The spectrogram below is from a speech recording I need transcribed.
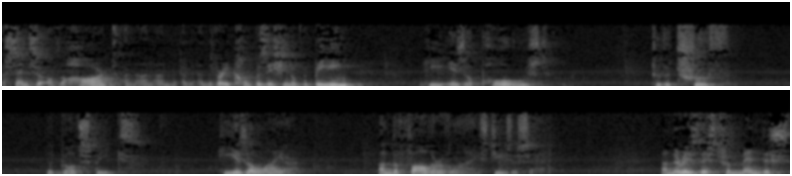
a sense of the heart and, and, and, and the very composition of the being. He is opposed to the truth that God speaks. He is a liar and the father of lies, Jesus said. And there is this tremendous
